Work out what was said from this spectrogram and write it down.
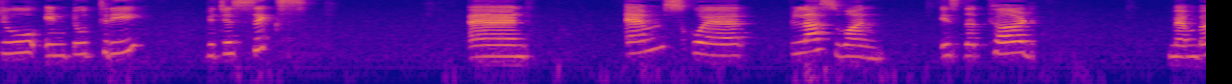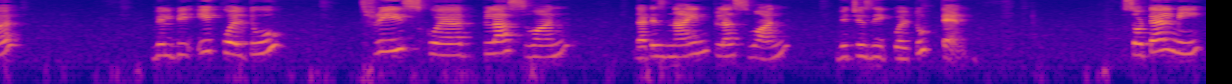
2 into 3 which is 6 and m square plus 1 is the third member will be equal to 3 square plus 1 that is 9 plus 1 which is equal to 10. So tell me,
